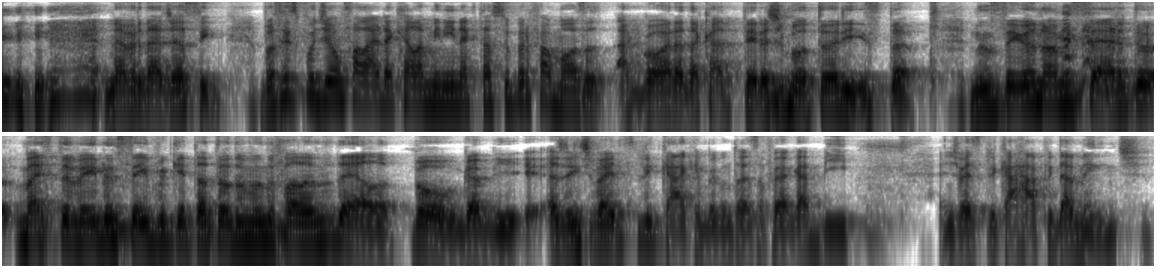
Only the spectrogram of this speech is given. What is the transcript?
Na verdade é assim. Vocês podiam falar daquela menina que tá super famosa agora da carteira de motorista. Não sei o nome certo, mas também não sei porque tá todo mundo falando dela. Bom, Gabi, a gente vai te explicar. Quem perguntou essa foi a Gabi. A gente vai explicar rapidamente.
